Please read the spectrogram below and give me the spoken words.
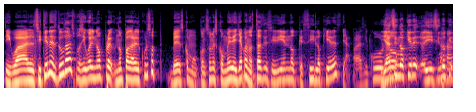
Igual, si tienes dudas, pues igual no, pre- no pagar el curso, ves como consumes comedia, ya cuando estás decidiendo que sí lo quieres, ya pagas el curso. Ya si no quiere, y si no Ajá.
